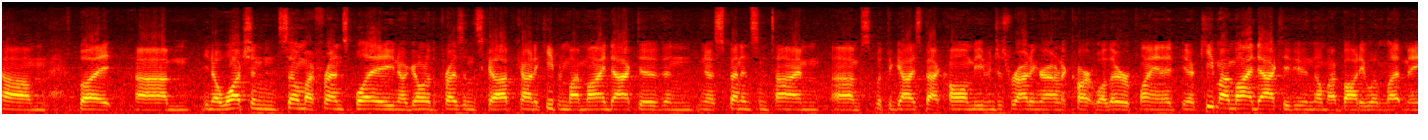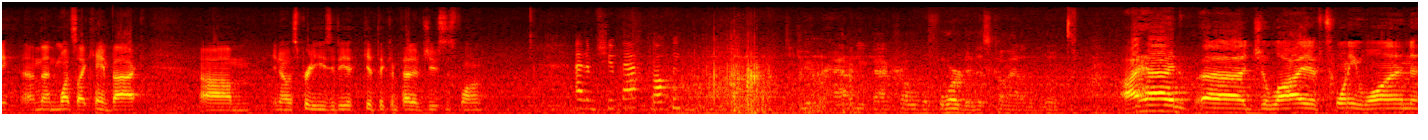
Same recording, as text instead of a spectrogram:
Um, but um, you know, watching some of my friends play, you know, going to the President's Cup, kind of keeping my mind active, and you know, spending some time um, with the guys back home, even just riding around in a cart while they were playing it. You know, keep my mind active, even though my body wouldn't let me. And then once I came back, um, you know, it's pretty easy to get the competitive juices flowing. Adam Schupak, Golf Week. Did you ever have any back trouble before? Or did this come out of the blue? I had uh, July of 21. Uh,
